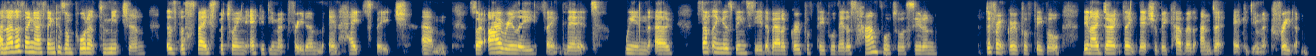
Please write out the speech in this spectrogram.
Another thing I think is important to mention is the space between academic freedom and hate speech. Um, so I really think that when uh, something is being said about a group of people that is harmful to a certain different group of people, then I don't think that should be covered under academic freedom.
